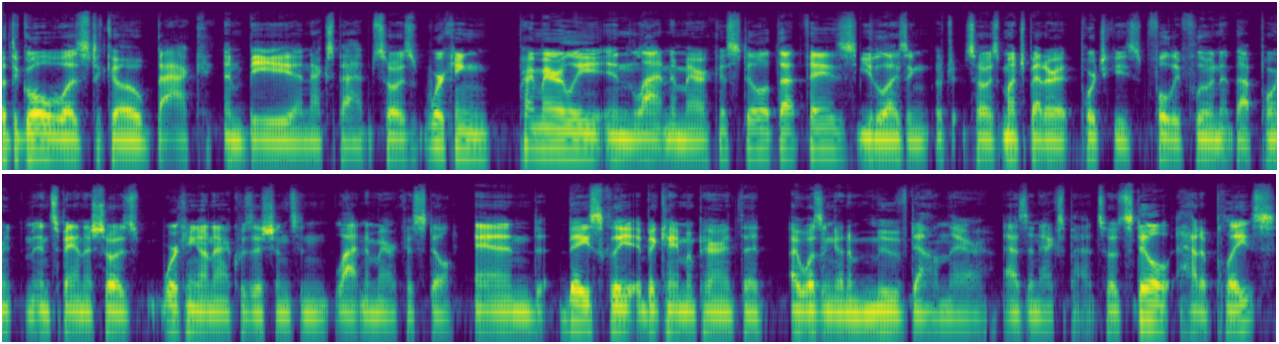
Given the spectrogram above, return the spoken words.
but the goal was to go back and be an expat. So I was working primarily in Latin America still at that phase, utilizing. So I was much better at Portuguese, fully fluent at that point, in Spanish. So I was working on acquisitions in Latin America still, and basically it became apparent that I wasn't going to move down there as an expat. So it still had a place,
